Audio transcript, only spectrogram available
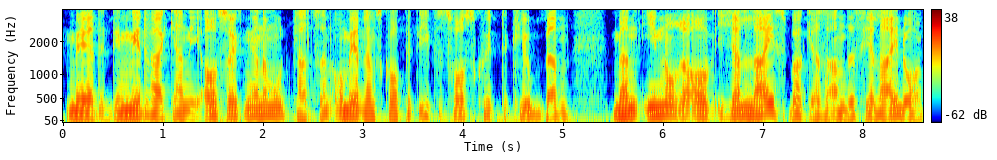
med din medverkan i avsökningen av mordplatsen och medlemskapet i Försvarsskytteklubben. Men i några av Jalais böcker, alltså Anders Jalai då,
